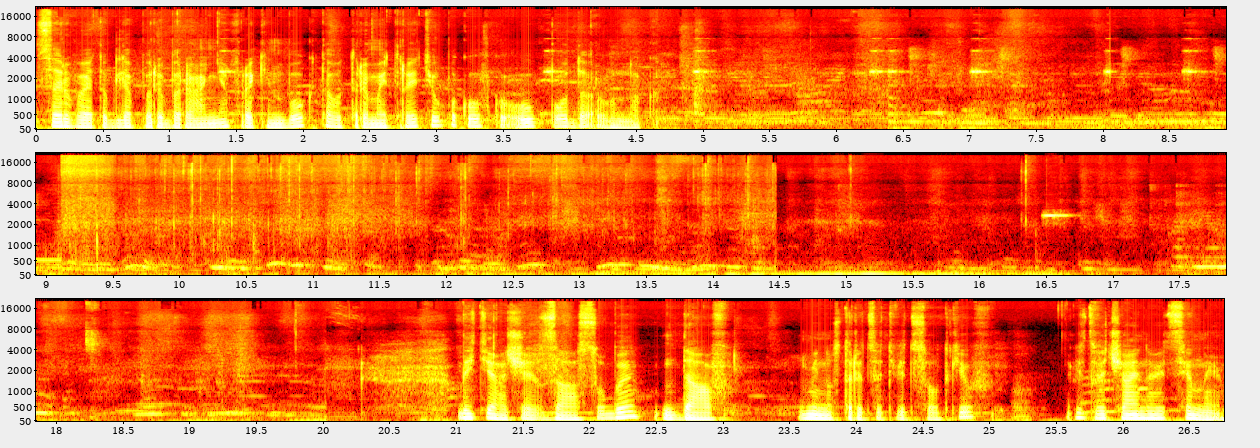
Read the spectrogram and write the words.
серветок для перебирання, фрекінбок та отримай третю упаковку у подарунок. Дитячі засоби дав мінус 30% від звичайної ціни.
